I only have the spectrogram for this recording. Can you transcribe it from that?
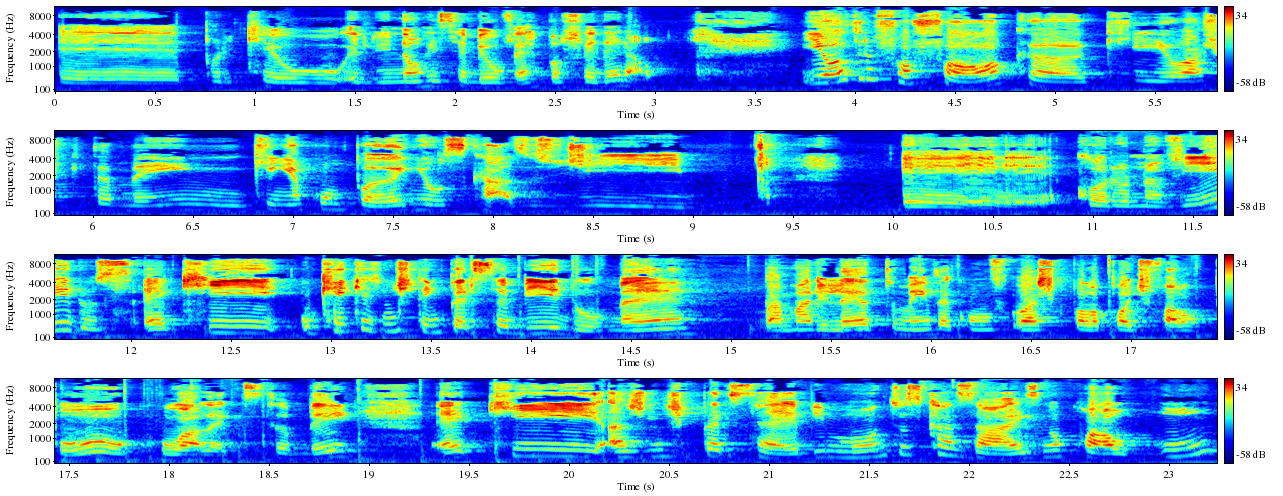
É, porque o, ele não recebeu verba federal. E outra fofoca que eu acho que também quem acompanha os casos de é, coronavírus é que o que, que a gente tem percebido, né? A Marilé também vai, eu acho que ela pode falar um pouco, o Alex também, é que a gente percebe muitos casais no qual um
